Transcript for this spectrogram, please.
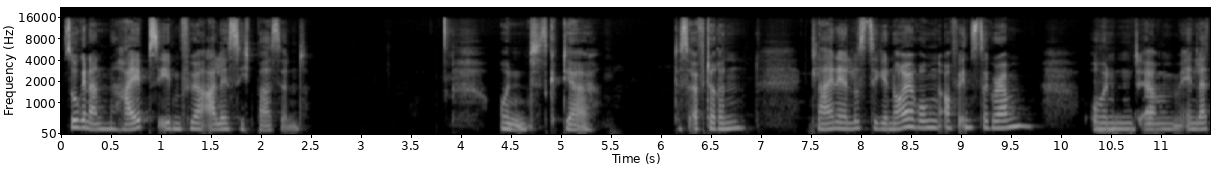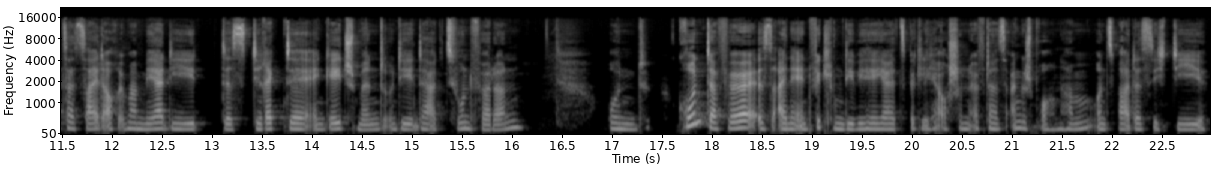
sogenannten Hypes eben für alle sichtbar sind. Und es gibt ja des Öfteren kleine lustige Neuerungen auf Instagram und mhm. ähm, in letzter Zeit auch immer mehr, die das direkte Engagement und die Interaktion fördern. Und Grund dafür ist eine Entwicklung, die wir hier jetzt wirklich auch schon öfters angesprochen haben, und zwar, dass sich die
